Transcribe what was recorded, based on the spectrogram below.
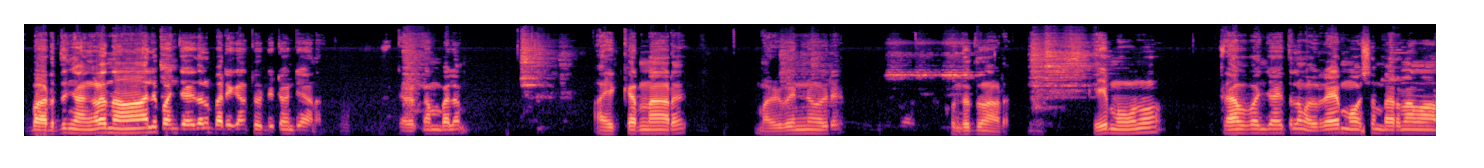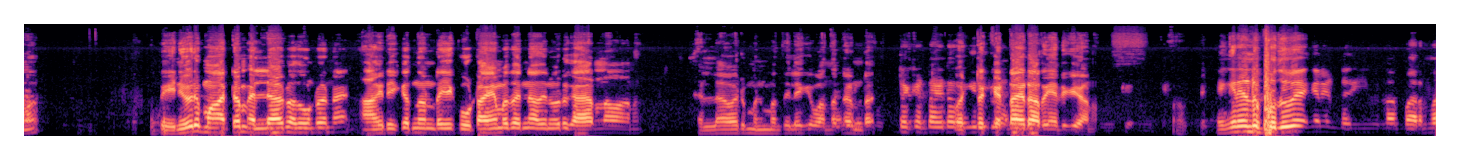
അപ്പൊ അടുത്ത് ഞങ്ങളെ നാല് പഞ്ചായത്തുകൾ ഭരിക്കുന്നത് ട്വന്റി ട്വന്റി ആണ്. കിഴക്കമ്പലം ഐക്കർനാട് മഴുവന്നൂര് കുന്തത്തുനാട്. ഈ മൂന്ന് ഗ്രാമപഞ്ചായത്തിലും വളരെ മോശം ഭരണമാണ്. അപ്പൊ ഇനിയൊരു മാറ്റം എല്ലാവരും അതുകൊണ്ട് തന്നെ ആഗ്രഹിക്കുന്നുണ്ട്. ഈ കൂട്ടായ്മ തന്നെ അതിനൊരു കാരണമാണ്. എല്ലാവരും മുൻപന്തിലേക്ക് വന്നിട്ടുണ്ട്. ഒറ്റക്കെട്ടായിട്ട് ഒറ്റക്കെട്ടായിട്ട് ഇറങ്ങിയിരിക്കുകയാണ്. എങ്ങനെയുണ്ട്? പൊതുവെ എങ്ങനെയുണ്ട്? ഈ ഇവിടെ ഭരണ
